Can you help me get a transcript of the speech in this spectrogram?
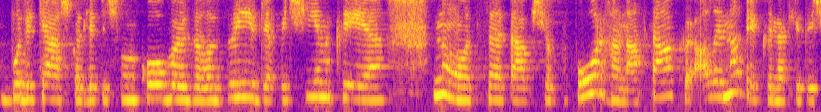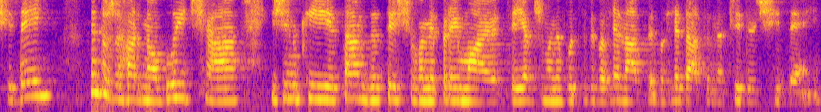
буде тяжко для підшлункової залози, для печінки. Ну це так, щоб по органах, так, але напряки на слідуючий день. Не дуже гарне обличчя, жінки так за те, що вони переймаються, як же вони будуть виглядати, виглядати на слідуючий день,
